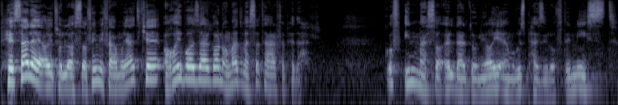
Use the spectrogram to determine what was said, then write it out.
پسر آیت الله صافی میفرماید که آقای بازرگان آمد وسط حرف پدر. گفت این مسائل در دنیای امروز پذیرفته نیست.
